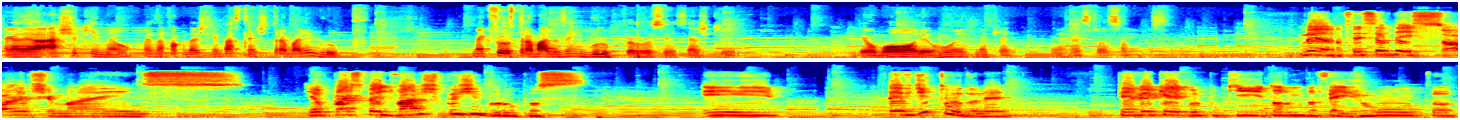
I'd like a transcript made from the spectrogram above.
A galera acha que não, mas na faculdade tem bastante trabalho em grupo. Como é que foi os trabalhos em grupo para você? Você acha que deu bom, deu ruim? Como é que é, Como é a situação pra você? Meu, não sei se eu dei sorte, mas eu participei de vários tipos de grupos. E teve de tudo, né? Teve aquele grupo que todo mundo fez junto,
